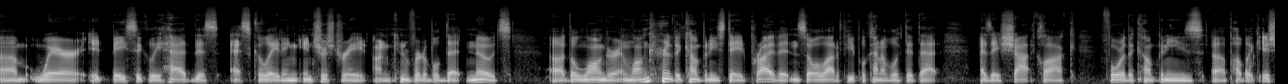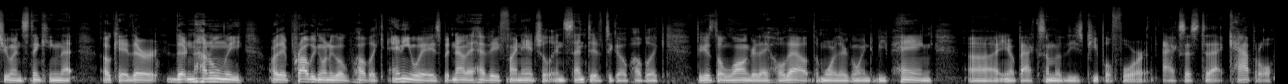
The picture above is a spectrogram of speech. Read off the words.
um, where it basically had this escalating interest rate on convertible debt notes. Uh, the longer and longer the company stayed private. And so a lot of people kind of looked at that as a shot clock for the company's uh, public issuance, thinking that okay, they're they're not only are they probably going to go public anyways, but now they have a financial incentive to go public because the longer they hold out, the more they're going to be paying, uh, you know, back some of these people for access to that capital.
